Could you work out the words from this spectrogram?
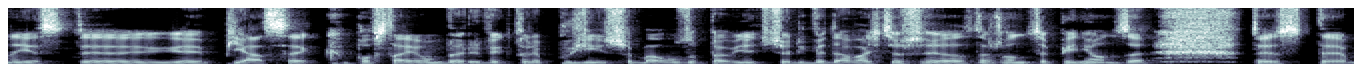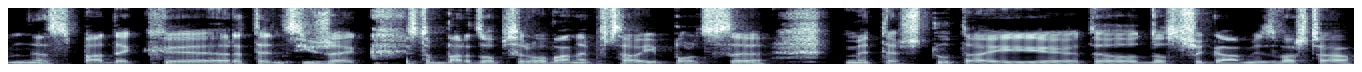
jest y, piasek, powstają wyrywy, które później trzeba uzupełniać, czyli wydawać też e, znaczące pieniądze. To jest spadek e, retencji rzek. Jest to bardzo obserwowane w całej Polsce. My też tutaj e, to dostrzegamy, zwłaszcza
